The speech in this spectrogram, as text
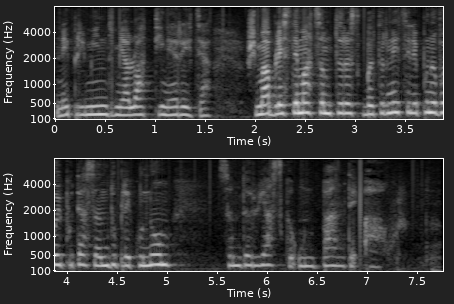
Neprimind, mi-a luat tinerețea și m-a blestemat să-mi târăsc bătrânețele până voi putea să înduplec un om să-mi dăruiască un ban de aur. Da.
